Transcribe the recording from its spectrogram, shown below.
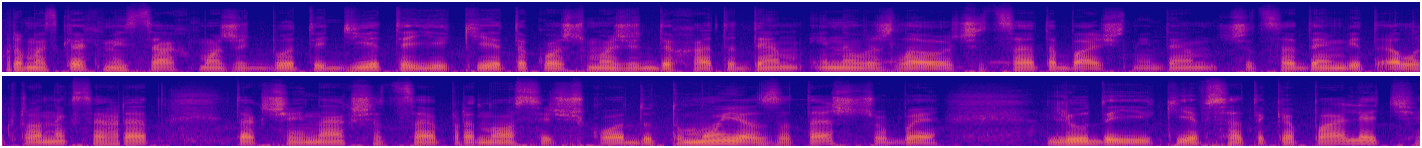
в громадських місцях можуть бути діти, які також можуть дихати дим, і неважливо, чи це табачний дим, чи це дим від електронних сигарет, так чи інакше це приносить шкоду. Тому я за те, щоб люди, які все-таки палять,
